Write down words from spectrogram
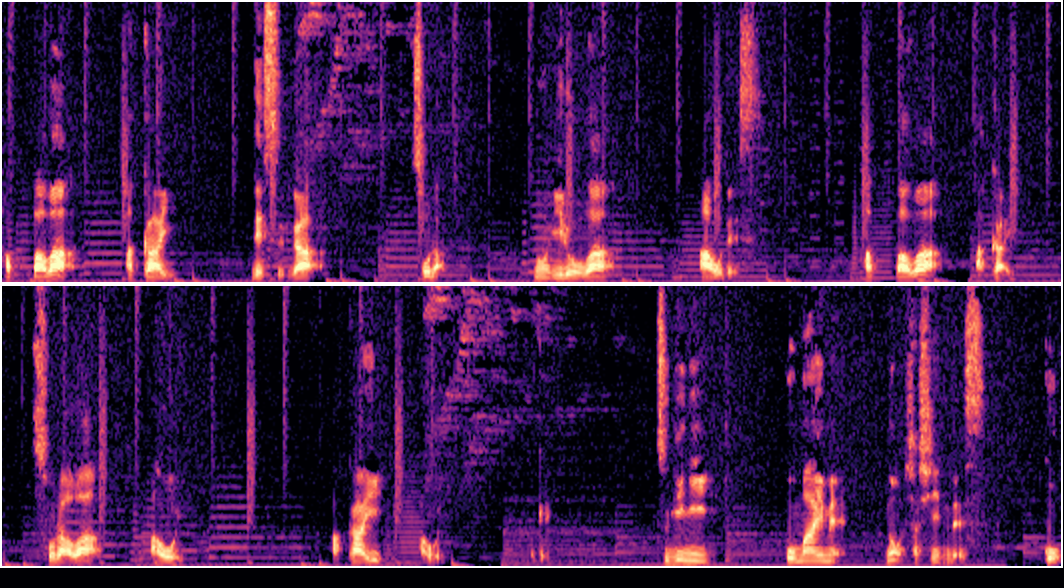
葉っぱは赤いですが空の色は青です。葉っぱは赤い。空は青い。赤い青い、OK、次に5枚目の写真です。5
